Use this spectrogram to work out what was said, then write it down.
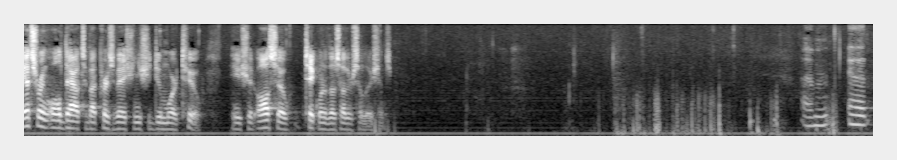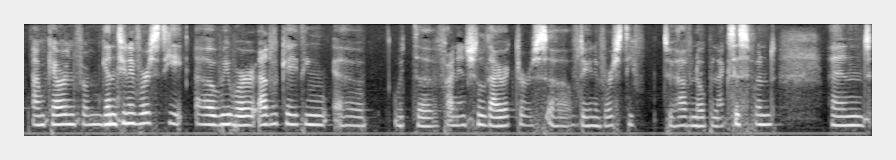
answering all doubts about preservation, you should do more too. You should also take one of those other solutions. Um, uh, I'm Karen from Ghent University. Uh, we were advocating uh, with the financial directors uh, of the university to have an open access fund. And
